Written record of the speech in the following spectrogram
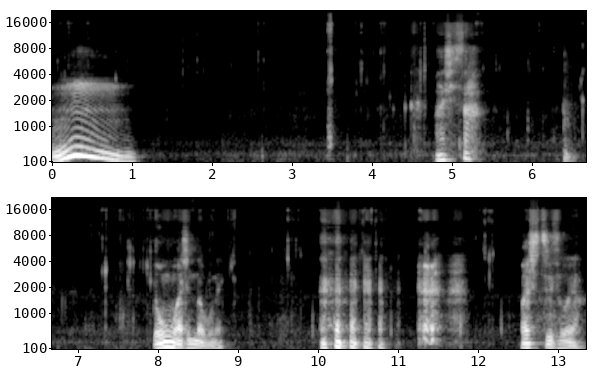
음. 맛있어. 너무 맛있나 보네. 맛있지, 소야?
